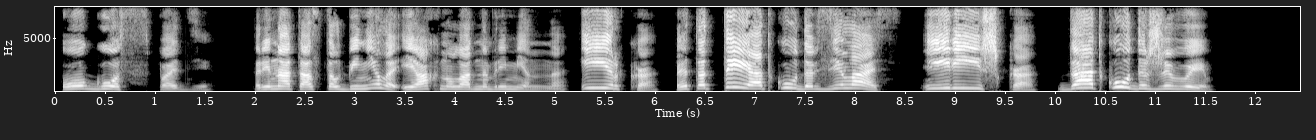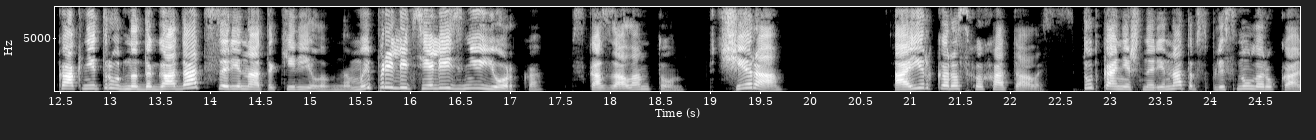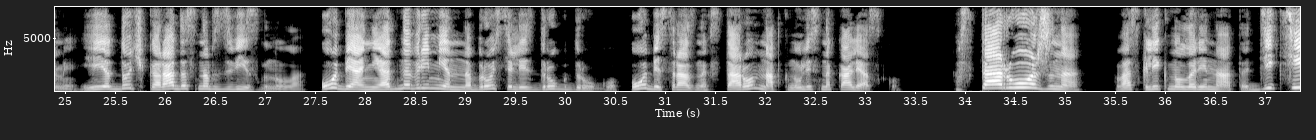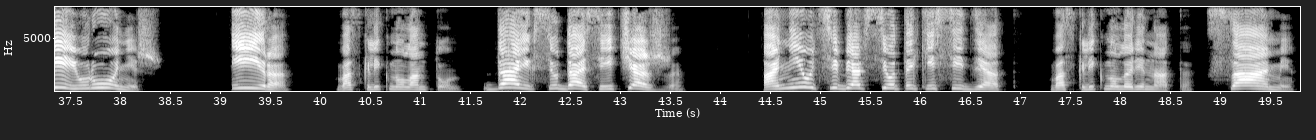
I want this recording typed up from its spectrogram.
«О, Господи!» Рената остолбенела и ахнула одновременно. «Ирка, это ты откуда взялась? Иришка, да откуда же вы?» Как нетрудно догадаться, Рената Кирилловна, мы прилетели из Нью-Йорка, сказал Антон. Вчера. А Ирка расхохоталась. Тут, конечно, Рената всплеснула руками. Ее дочка радостно взвизгнула. Обе они одновременно бросились друг к другу. Обе с разных сторон наткнулись на коляску. «Осторожно!» — воскликнула Рената. «Детей уронишь!» «Ира!» — воскликнул Антон. Дай их сюда сейчас же!» «Они у тебя все-таки сидят!» — воскликнула Рената. «Сами!»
